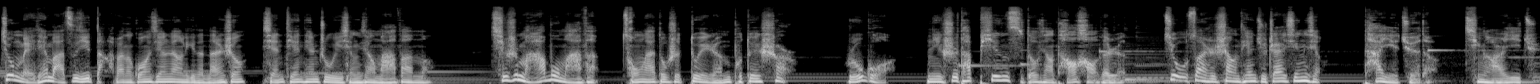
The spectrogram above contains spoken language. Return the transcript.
就每天把自己打扮的光鲜亮丽的男生，嫌天天注意形象麻烦吗？其实麻不麻烦，从来都是对人不对事儿。如果你是他拼死都想讨好的人，就算是上天去摘星星，他也觉得轻而易举。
